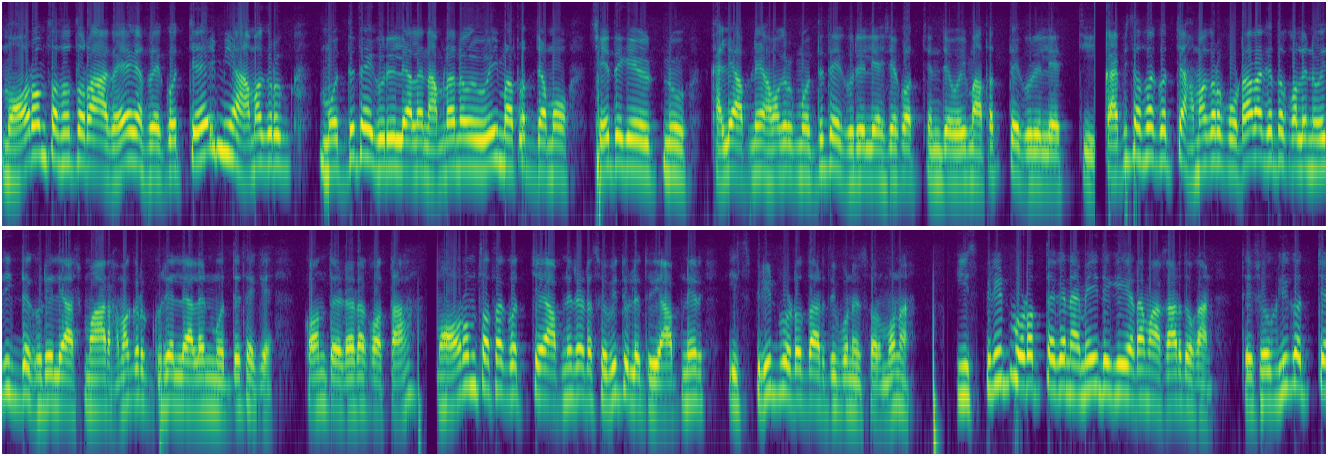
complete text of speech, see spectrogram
মহরম চাষা তো রাগ হয়ে গেছে করছে এই মিয়া আমাকে মধ্যে থেকে ঘুরে লিয়ালেন আমরা না ওই মাথার যাব সে থেকে উঠনু, খালি আপনি আমাকে মধ্যে থেকে ঘুরে লিয়ে এসে করছেন যে ওই মাথার থেকে ঘুরে লিয়াচ্ছি কাপি চাষা করছে আমাকে কোটার আগে তো কলেন, ওই দিক দিয়ে ঘুরে লিয়ে আসমা, আর আমাকে ঘুরে লিয়ালেন মধ্যে থেকে। কন তো এটা একটা কথা। মহরম চাষা করছে আপনার একটা ছবি তুলে তুই আপনার স্পিরিট বোটও তার জীবনে শর্ম না। স্পিরিট বোর্ডর থেকে নামেই দেখি একটা মাকার দোকান। তো সগলি করছে,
